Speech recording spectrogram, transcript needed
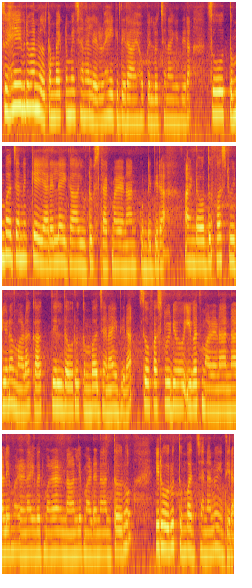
So hey everyone welcome back to my channel ಎಲ್ಲರೂ ಹೇಗಿದ್ದೀರಾ? ಐ ಹೋಪ್ ಎಲ್ಲರೂ ಚೆನ್ನಾಗಿದ್ದೀರಾ. ಸೊ ತುಂಬ ಜನಕ್ಕೆ ಯಾರೆಲ್ಲ ಈಗ ಯೂಟ್ಯೂಬ್ ಸ್ಟಾರ್ಟ್ ಮಾಡೋಣ ಅಂದ್ಕೊಂಡಿದ್ದೀರಾ ಆ್ಯಂಡ್ ಅವ್ರದ್ದು ಫಸ್ಟ್ ವೀಡಿಯೋನ ಮಾಡೋಕ್ಕಾಗ್ತಿಲ್ದವರು ತುಂಬ ಜನ ಇದ್ದೀರಾ? ಸೊ ಫಸ್ಟ್ ವೀಡಿಯೋ ಇವತ್ತು ಮಾಡೋಣ, ನಾಳೆ ಮಾಡೋಣ ಇವತ್ತು ಮಾಡೋಣ, ನಾಳೆ ಮಾಡೋಣ ಅಂಥವ್ರು ಇರೋರು ತುಂಬ ಜನನೂ ಇದ್ದೀರಾ?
